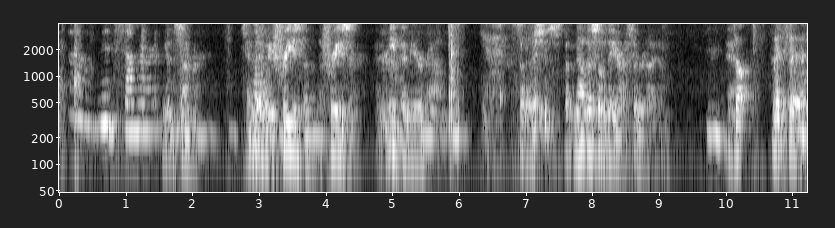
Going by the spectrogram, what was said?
Oh, midsummer. Midsummer. Mm-hmm. And then we freeze them in the freezer and eat them year round. Yeah. It's delicious. But now this will be our third item. Mm. Yeah. So that's uh,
